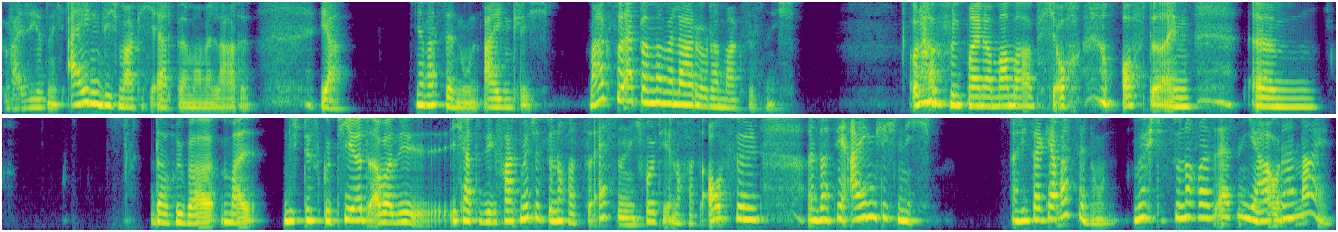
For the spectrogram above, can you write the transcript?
weiß ich jetzt nicht. Eigentlich mag ich Erdbeermarmelade. Ja. Ja, was denn nun? Eigentlich. Magst du Erdbeermarmelade oder magst es nicht? Oder mit meiner Mama habe ich auch oft ein ähm, darüber mal nicht diskutiert, aber sie, ich hatte sie gefragt, möchtest du noch was zu essen? Ich wollte ihr noch was auffüllen. Und dann sagt sie, eigentlich nicht. Und ich sage, ja, was denn nun? Möchtest du noch was essen? Ja oder nein?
